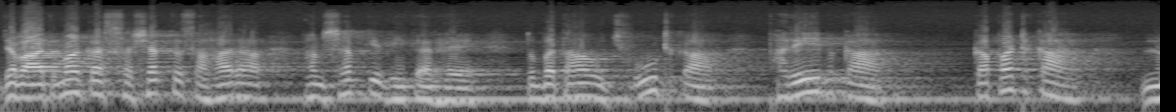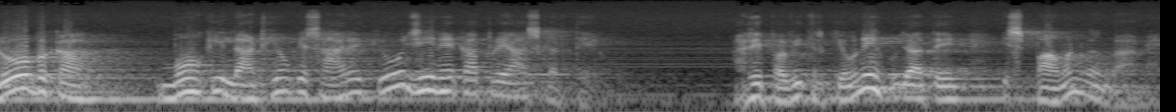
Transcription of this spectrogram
जब आत्मा का सशक्त सहारा हम सब के भीतर है तो बताओ झूठ का, फरेब का, कपट का, लोभ का, मोह की लाठियों के सहारे क्यों जीने का प्रयास करते हो? अरे पवित्र क्यों नहीं हो जाते इस पावन गंगा में?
